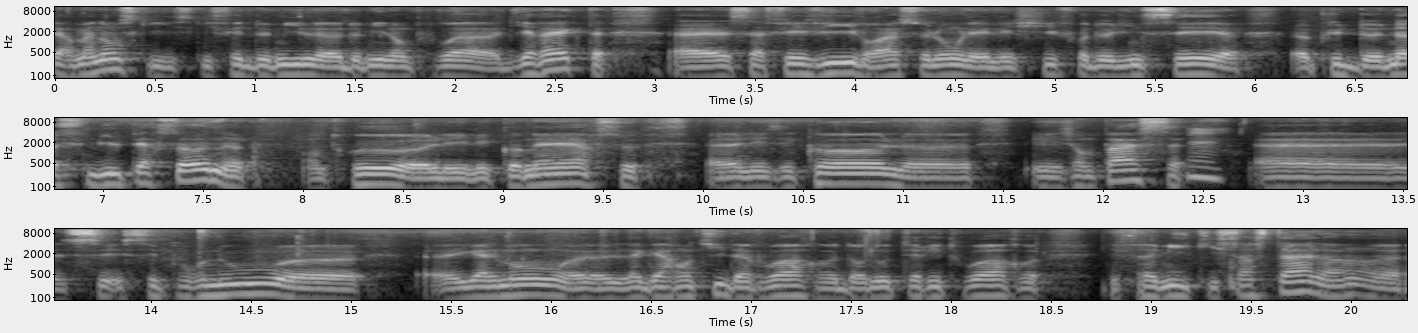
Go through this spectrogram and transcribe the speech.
permanents, ce qui, ce qui fait 2000, 2000 emplois directs. ça fait vivre, hein, selon les, les, chiffres de l'INSEE, plus de 9000 personnes, entre les, les commerces, les écoles et j'en passe. Mm. c'est pour nous euh, également euh, la garantie d'avoir euh, dans nos territoires des familles qui s'installent. Hein.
